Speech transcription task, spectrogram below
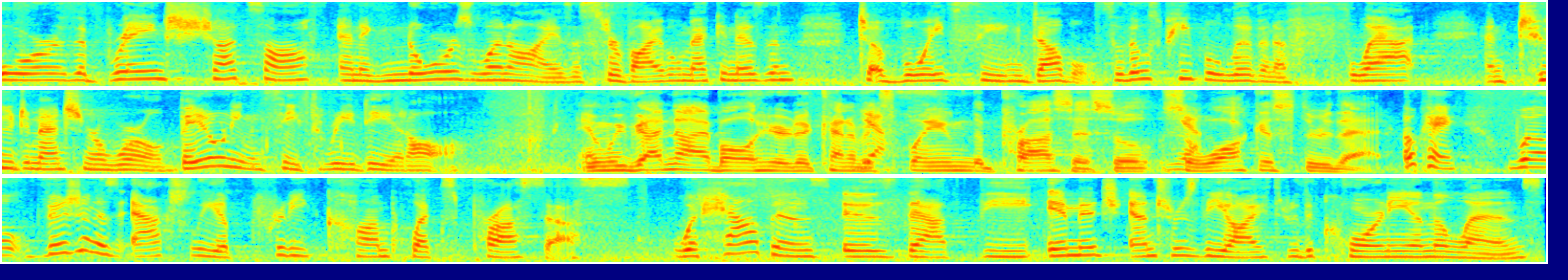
or the brain shuts off and ignores one eye as a survival mechanism to avoid seeing double. So those people live in a flat and two-dimensional world. They don't even see 3D at all. And we've got an eyeball here to kind of Yes. explain the process. So, so Yeah. walk us through that. Okay, well, vision is actually a pretty complex process. What happens is that the image enters the eye through the cornea and the lens,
